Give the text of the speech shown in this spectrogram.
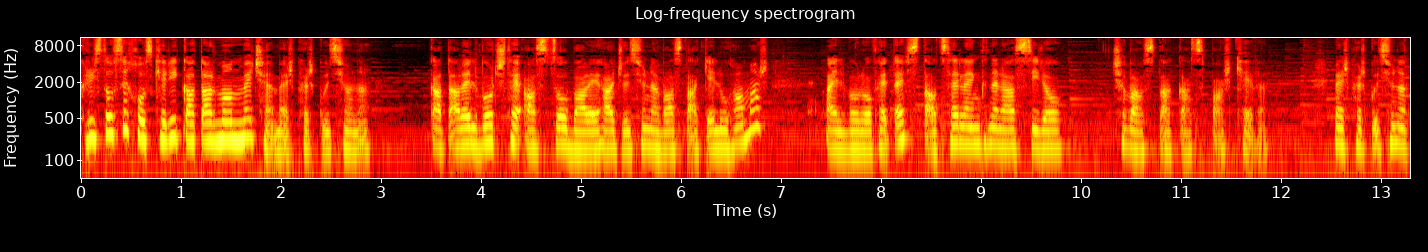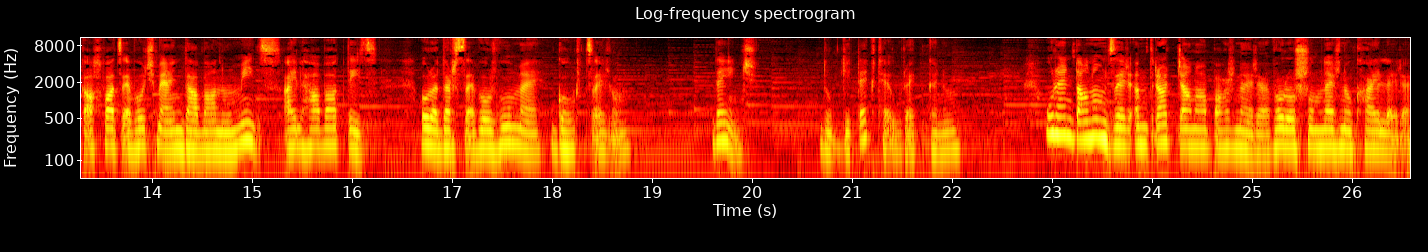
Քրիստոսի խոսքերի կատարման մեջ է մեր փրկությունը։ Կատարել ոչ թե Աստծո բարեհաճությունը վաստակելու համար, այլ որովհետև ստացել ենք նրա սիրո չվաստակած ապարքևը։ Մեր փրկությունը կախված է ոչ միայն դավանումից, այլ հավատից, որը դրսևորվում է գործերում։ Դե ի՞նչ։ Դուք գիտեք թե ուր եք գնում ուր են տանում ձեր ընտրած ճանապարհները, որոշումներն ու քայլերը։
